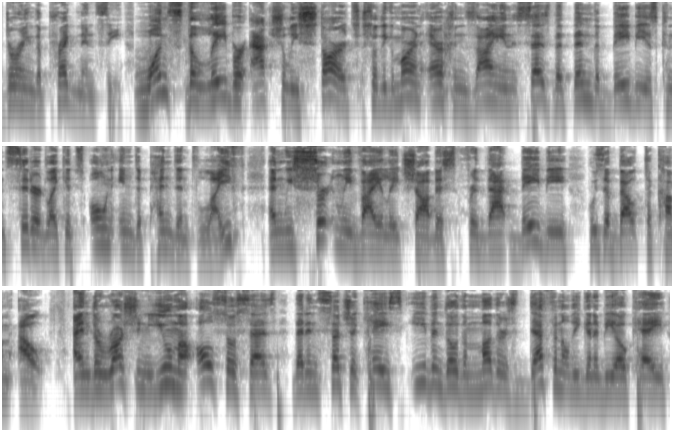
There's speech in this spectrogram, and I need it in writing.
during the pregnancy. Once the labor actually starts, so the Gemara in Erchin Zayin says that then the baby is considered like its own independent life, and we certainly violate Shabbos for that baby who's about to come out. And the Russian Yuma also says that in such a case, even though the mother's definitely going to be okay,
